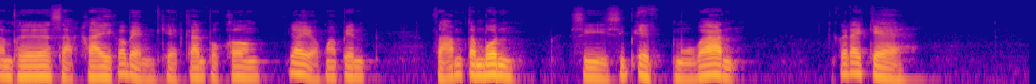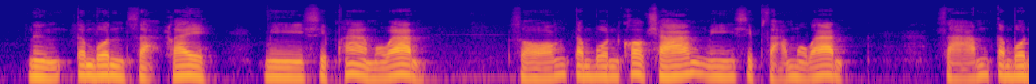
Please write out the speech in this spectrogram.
อำเภอสะไครก็แบ่งเขตการปกครองย่อยออกมาเป็น 3 ตำบล 41 หมู่บ้าน ก็ได้แก่ 1. ตำบลสะไครมี 15 หมู่บ้าน 2. ตำบลคอกช้างมี 13 หมู่บ้าน 3. ตำบล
